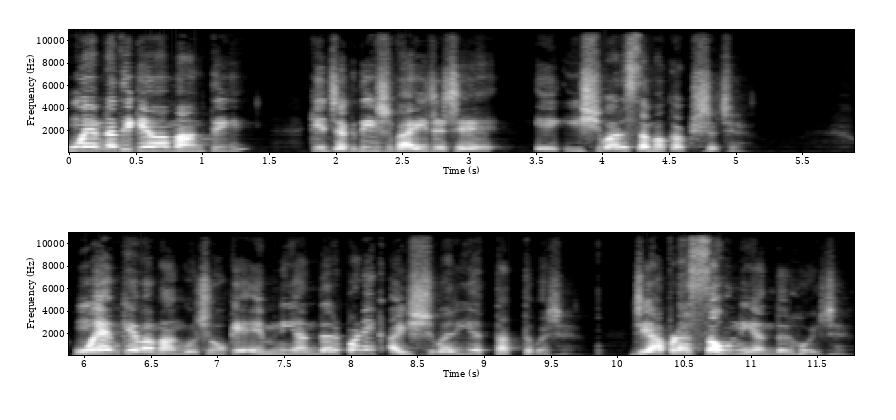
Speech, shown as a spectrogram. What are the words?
હું એમ નથી કહેવા માંગતી કે જગદીશભાઈ જે છે એ ઈશ્વર સમકક્ષ છે. હું એમ કહેવા માંગુ છું કે એમની અંદર પણ એક ઐશ્વર્ય તત્વ છે, જે આપણા સૌની અંદર હોય છે.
